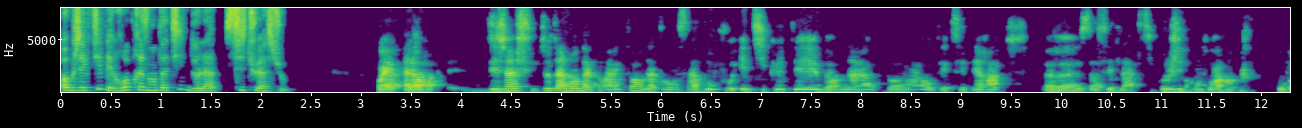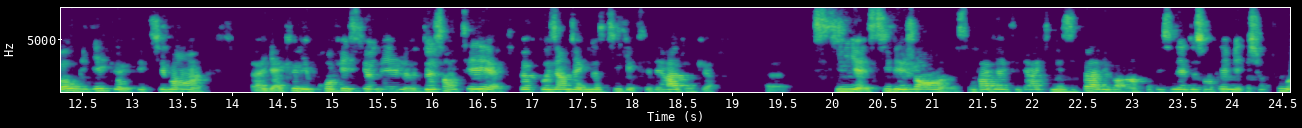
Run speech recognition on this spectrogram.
objective et représentative de la situation? Ouais, alors déjà, je suis totalement d'accord avec toi. On a tendance à beaucoup étiqueter burn-out, burn-out, etc. Euh, ça, c'est de la psychologie de comptoir. Hein. Faut pas oublier qu'effectivement, euh, il n'y a que les professionnels de santé euh, qui peuvent poser un diagnostic, etc. Donc, euh, si, si les gens sont pas bien, etc., qui n'hésitent pas à aller voir un professionnel de santé, mais surtout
